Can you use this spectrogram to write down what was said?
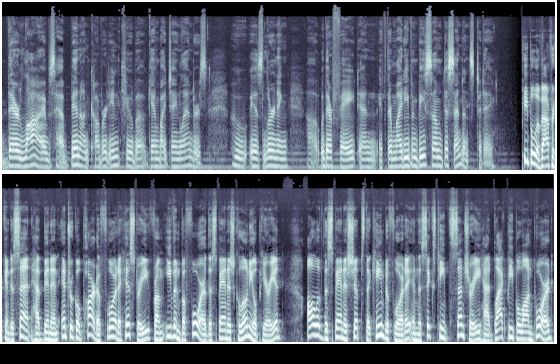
their lives have been uncovered in Cuba, again by Jane Landers, who is learning uh, their fate and if there might even be some descendants today. People of African descent have been an integral part of Florida history from even before the Spanish colonial period. All of the Spanish ships that came to Florida in the 16th century had black people on board,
